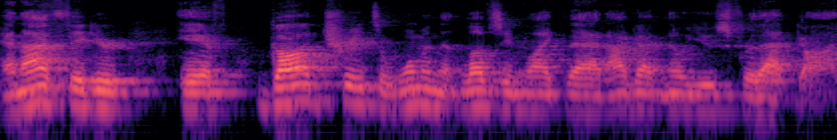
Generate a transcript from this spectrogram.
And I figured if God treats a woman that loves him like that, I got no use for that God.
